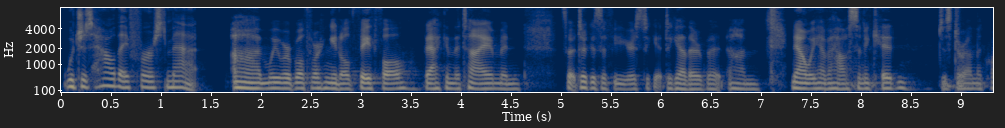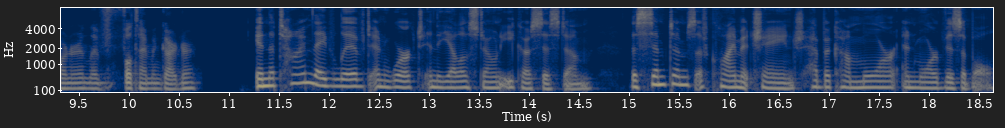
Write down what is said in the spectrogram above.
which is how they first met. Um, we were both working at Old Faithful back in the time, and so it took us a few years to get together. But um, now we have a house and a kid just around the corner and live full time in Gardiner. In the time they've lived and worked in the Yellowstone ecosystem, the symptoms of climate change have become more and more visible.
